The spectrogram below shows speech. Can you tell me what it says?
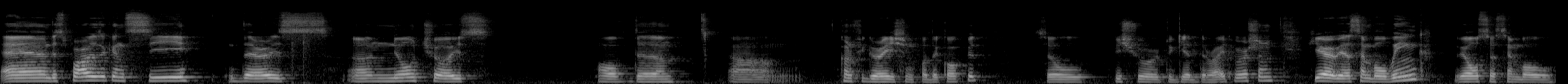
And as far as you can see, there is uh, no choice of the um, configuration for the cockpit. So be sure to get the right version. Here we assemble wing. We also assemble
